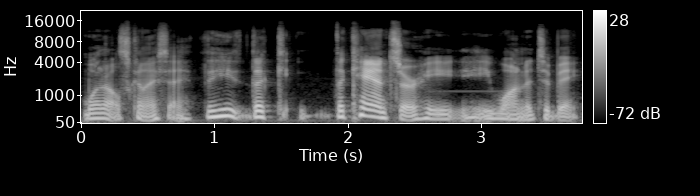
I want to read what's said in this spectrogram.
what else can I say? The the the cancer he he wanted to be.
